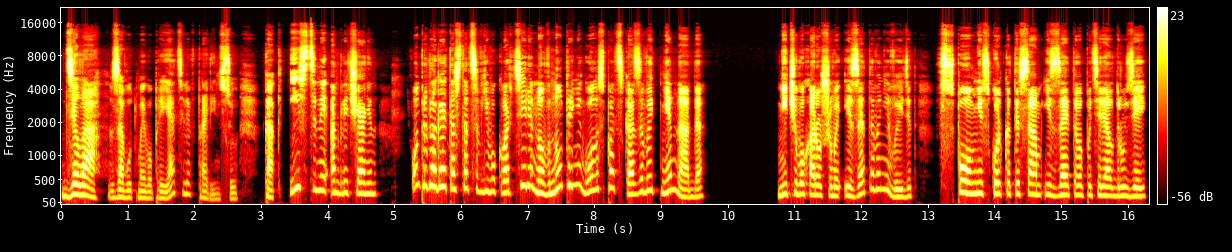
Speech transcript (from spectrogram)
Дела зовут моего приятеля в провинцию. Как истинный англичанин, он предлагает остаться в его квартире, но внутренний голос подсказывает «не надо». Ничего хорошего из этого не выйдет. Вспомни, сколько ты сам из-за этого потерял друзей.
